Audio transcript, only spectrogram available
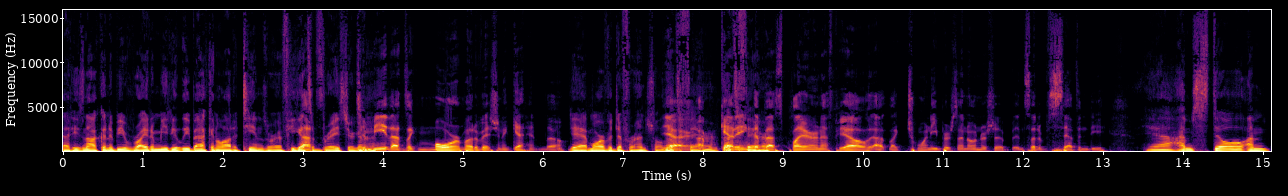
that he's not going to be right immediately back in a lot of teams. Where if he gets That's- a brace, you're going to me, that's like more motivation to get him, though. yeah, more of a differential. yeah, That's fair. I'm getting the best player in FPL at like 20% ownership instead of 70. Yeah, I'm still I'm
